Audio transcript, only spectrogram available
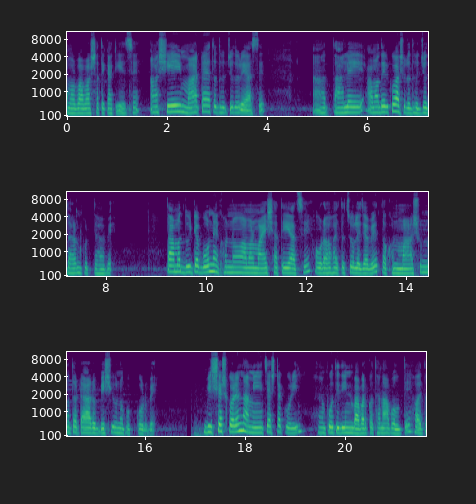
আমার বাবার সাথে কাটিয়েছে। আমার সেই মাটা এত ধৈর্য ধরে আছে তাহলে আমাদেরকেও আসলে ধৈর্য ধারণ করতে হবে। তা আমার দুইটা বোন এখনও আমার মায়ের সাথেই আছে ওরাও হয়তো চলে যাবে তখন মা শূন্যতাটা আরও বেশি অনুভব করবে। বিশ্বাস করেন আমি চেষ্টা করি হ্যাঁ, প্রতিদিন বাবার কথা না বলতে হয়তো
